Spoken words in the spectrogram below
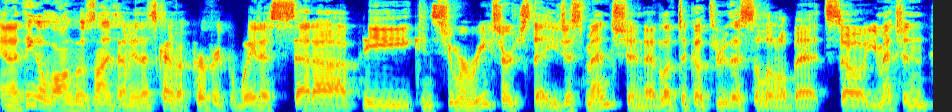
And I think along those lines, I mean, that's kind of a perfect way to set up the consumer research that you just mentioned. I'd love to go through this a little bit. So you mentioned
